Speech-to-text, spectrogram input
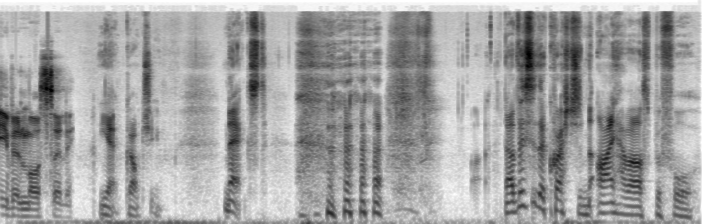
even more silly. Yeah, got you. Next. now, this is a question I have asked before.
